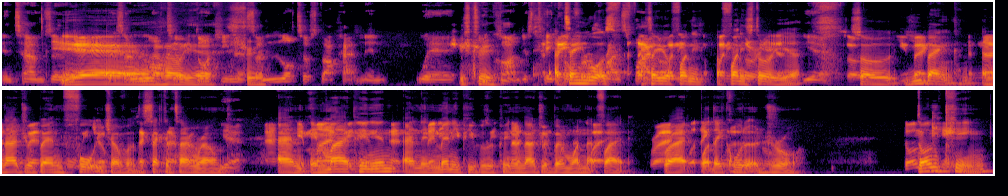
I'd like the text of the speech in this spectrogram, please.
in terms of yeah, there's a lot of yeah, dodginess, a lot of stuff happening where It's true. you can't just take. I it tell you a what, I tell you a funny, a funny story. Yeah. Yeah, So Eubank and Nigel Benn fought each other the second time round. yeah. And in my opinion, and in many people's opinion, Nigel Benn won that fight, right? But they called it a draw. Don King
